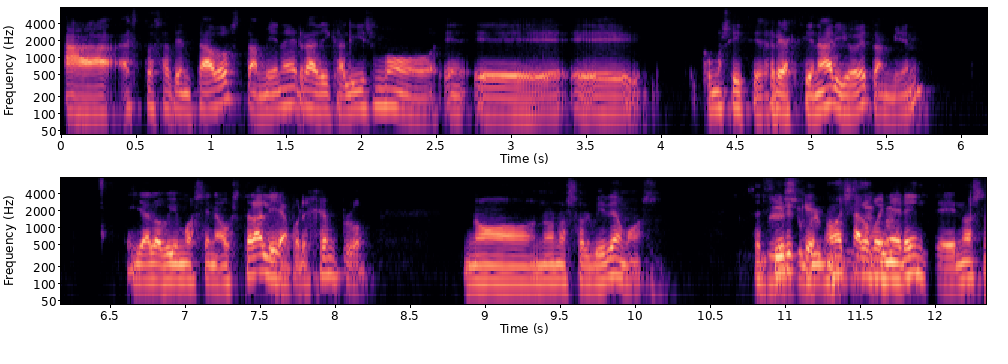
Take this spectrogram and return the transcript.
a estos atentados, también hay radicalismo, eh, eh, ¿cómo se dice? Reaccionario, ¿eh? También. Ya lo vimos en Australia, por ejemplo. No, no nos olvidemos. Es decir, que no es algo inherente. No es,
